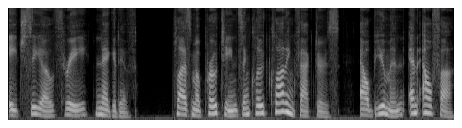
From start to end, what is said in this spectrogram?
HCO3 negative. Plasma proteins include clotting factors, albumin and alpha,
